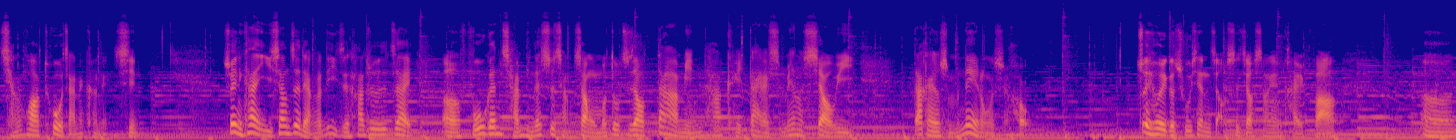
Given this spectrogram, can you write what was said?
强化拓展的可能性。所以你看，以上这两个例子，它就是在呃服务跟产品在市场上，我们都知道大名它可以带来什么样的效益，大概有什么内容的时候，最后一个出现的角色叫商业开发。嗯，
